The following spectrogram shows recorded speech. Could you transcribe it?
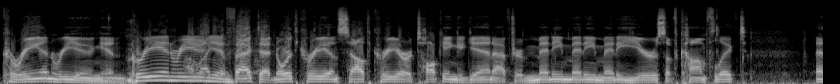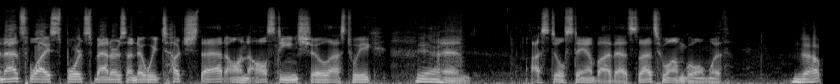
Korean reunion. Korean reunion. I like the fact that North Korea and South Korea are talking again after many, many, many years of conflict. And that's why sports matters. I know we touched that on Alstein's show last week. Yeah. And I still stand by that. So that's who I'm going with. Yep.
